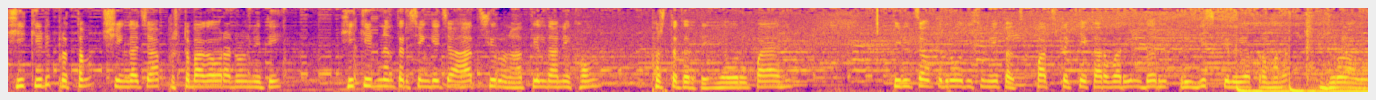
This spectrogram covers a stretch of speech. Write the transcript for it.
ही कीड प्रथम शेंगाच्या पृष्ठभागावर आढळून येते. ही कीड नंतर शेंगेच्या आत शिरून आतील दाणे खाऊन फस्त करते. यावर उपाय आहे. किडीचा उपद्रव दिसून येताच पाच टक्के कारभारील दर हेक्टरी वीस किलो या प्रमाणात झुरळावे.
